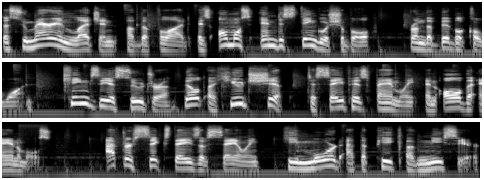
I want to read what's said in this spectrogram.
The Sumerian legend of the flood is almost indistinguishable from the biblical one. King Ziusudra built a huge ship to save his family and all the animals. After six days of sailing, he moored at the peak of Nisir,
